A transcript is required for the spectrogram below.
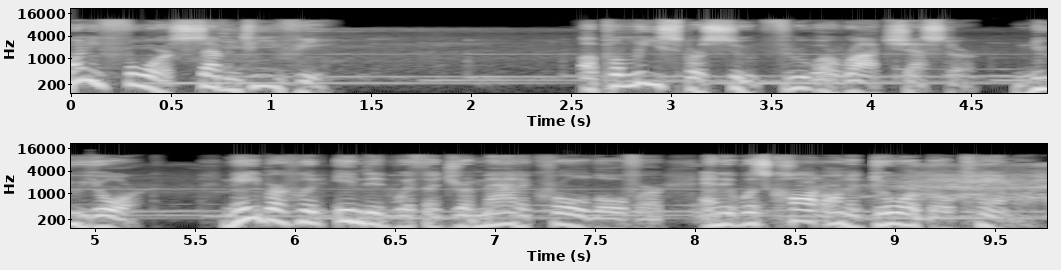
24-7 TV. A police pursuit through a Rochester, New York, neighborhood ended with a dramatic rollover and it was caught on a doorbell camera.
